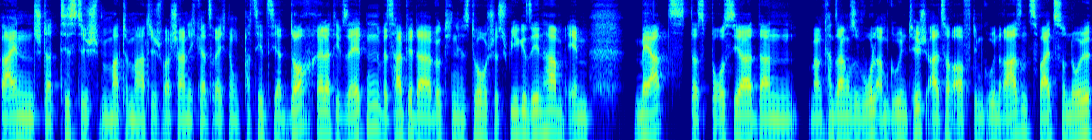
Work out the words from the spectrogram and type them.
rein statistisch, mathematisch Wahrscheinlichkeitsrechnung passiert es ja doch relativ selten, weshalb wir da wirklich ein historisches Spiel gesehen haben im März, dass Borussia dann, man kann sagen, sowohl am grünen Tisch als auch auf dem grünen Rasen 2 zu 0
